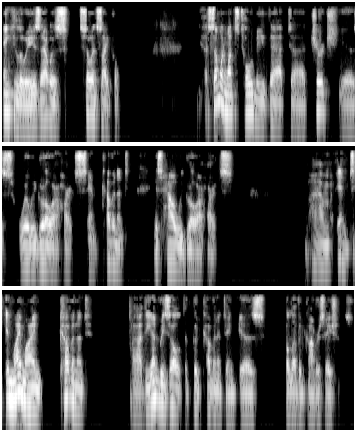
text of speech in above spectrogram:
Thank you, Louise. That was so insightful. Someone once told me that uh, church is where we grow our hearts and covenant is how we grow our hearts. Um, and in my mind, covenant, uh, the end result of good covenanting is beloved conversations.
